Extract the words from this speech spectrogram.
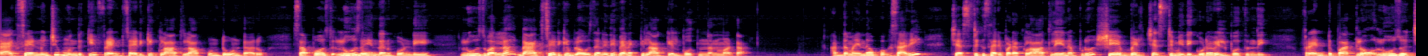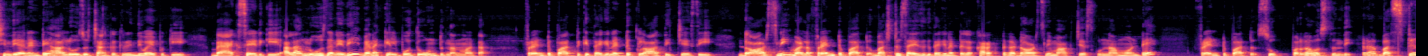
బ్యాక్ సైడ్ నుంచి ముందుకి ఫ్రంట్ సైడ్కి క్లాత్ లాక్కుంటూ ఉంటారు. సపోజ్ లూజ్ అయిందనుకోండి లూజ్ వల్ల బ్యాక్ సైడ్కి బ్లౌజ్ అనేది వెనక్కి లాక్కెళ్ళిపోతుంది అనమాట అర్థమైందా? ఒక్కొక్కసారి చెస్ట్కి సరిపడా క్లాత్ లేనప్పుడు షేప్ బెల్ట్ చెస్ట్ మీదికి కూడా వెళ్ళిపోతుంది. ఫ్రంట్ పార్ట్లో లూజ్ వచ్చింది అని అంటే ఆ లూజ్ చంక క్రింది వైపుకి బ్యాక్ సైడ్కి అలా లూజ్ అనేది వెనక్కి వెళ్ళిపోతూ ఉంటుందన్నమాట. ఫ్రంట్ పార్ట్కి తగినట్టు క్లాత్ ఇచ్చేసి డాట్స్ని వాళ్ళ ఫ్రంట్ పార్ట్ బస్ట్ సైజుకి తగినట్టుగా కరెక్ట్గా డాట్స్ని మార్క్ చేసుకున్నాము అంటే ఫ్రంట్ పార్ట్ సూపర్గా వస్తుంది. ఇక్కడ బస్ట్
